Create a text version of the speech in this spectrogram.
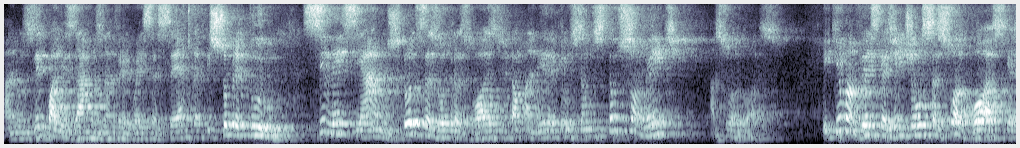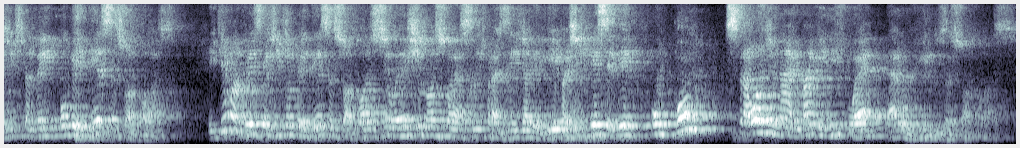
a nos equalizarmos na frequência certa e, sobretudo, silenciarmos todas as outras vozes de tal maneira que ouçamos tão somente a Sua voz. E que uma vez que a gente ouça a Sua voz, que a gente também obedeça a Sua voz. E que uma vez que a gente obedeça a Sua voz, o Senhor enche o nosso coração de prazer e de alegria, para a gente perceber o quão extraordinário, magnífico é dar ouvidos à Sua voz.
